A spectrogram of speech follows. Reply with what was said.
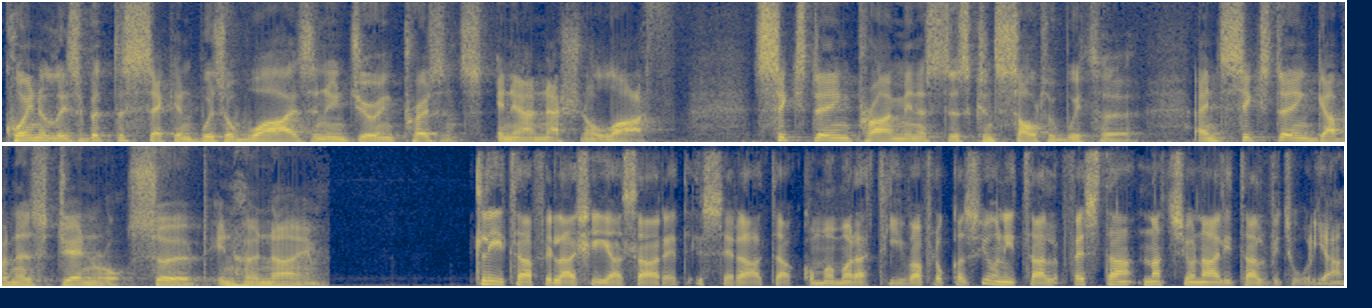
Queen Elizabeth the Second was a wise and enduring presence in our national life. Sixteen Prime Ministers consulted with her and sixteen Governors General served in her name. It-Tlieta filgħaxija saret is-serata kommemorattiva fl-okkażjoni tal-Festa Nazzjonali tal-Viturja.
